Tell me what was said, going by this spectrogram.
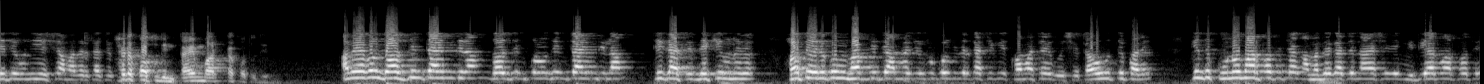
যে উনি এসে আমাদের কাছে সেটা কতদিন? টাইম বারটা কতদিন? আমি এখন দশ দিন টাইম দিলাম দশ দিন পনেরো দিন টাইম দিলাম। ঠিক আছে দেখি উনি হয়তো এরকম ভাবছে যে আমরা যৌনকর্মীদের কাছে গিয়ে ক্ষমা চাইব সেটাও হতে পারে। কিন্তু কোনো মারফতে চাক, আমাদের কাছে না এসে যে মিডিয়ার মারফতে,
